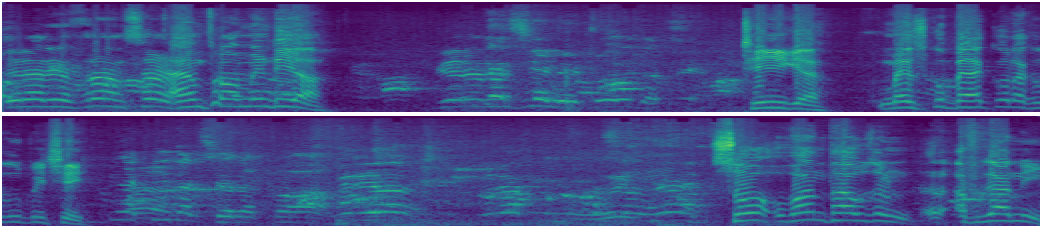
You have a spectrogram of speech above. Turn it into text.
Where are you from, sir? I'm from India ठीक है मैं इसको बैग को रख दूं पीछे सो वन थाउजेंड अफगानी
